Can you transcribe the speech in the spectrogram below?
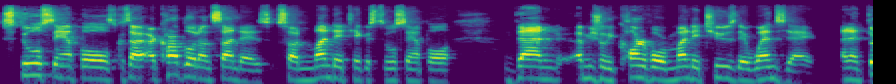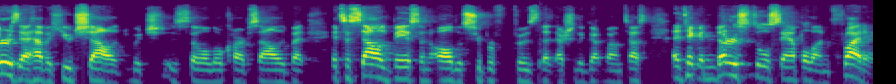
stool samples because I, I carb load on Sundays. So on Monday, take a stool sample. Then I'm usually carnivore Monday, Tuesday, Wednesday. And then Thursday, I have a huge salad, which is still a low carb salad, but it's a salad based on all the superfoods that actually the gut biome test. I take another stool sample on Friday.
